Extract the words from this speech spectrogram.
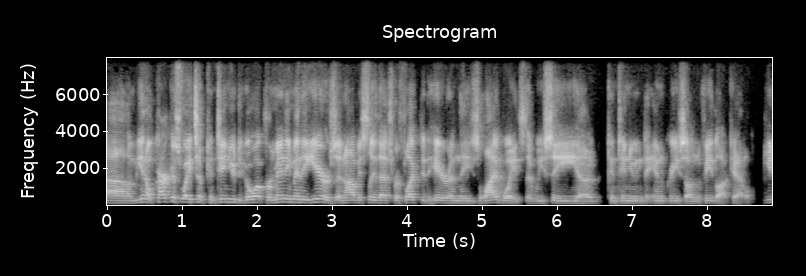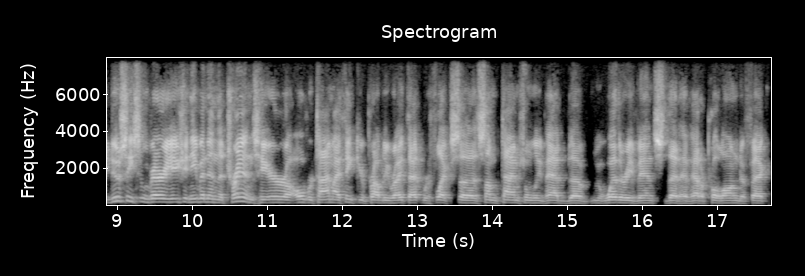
um, you know, carcass weights have continued to go up for many, many years, and obviously that's reflected here in these live weights that we see uh, continuing to increase on the feedlot cattle. You do see some variation even in the trends here uh, over time. I think you're probably right. That reflects uh, sometimes when we've had uh, weather events that have had a prolonged effect.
